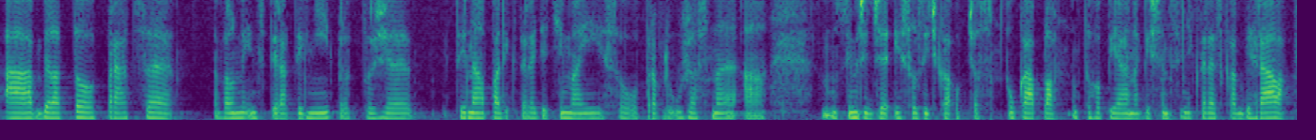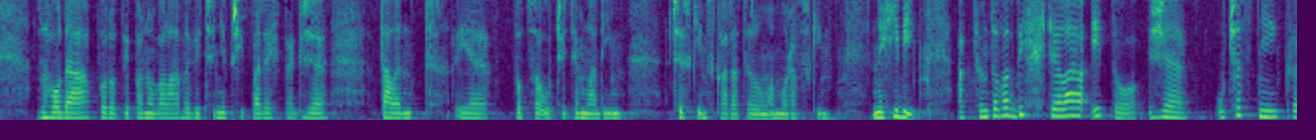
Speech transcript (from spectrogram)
a byla to práce velmi inspirativní, protože ty nápady, které děti mají, jsou opravdu úžasné a musím říct, že i slzička občas ukápla u toho piana, když jsem si některé skladby hrála. Zhoda poroty panovala ve většině případech, takže talent je to, co určitě mladým českým skladatelům a moravským nechybí. Akcentovat bych chtěla i to, že Účastník eh,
